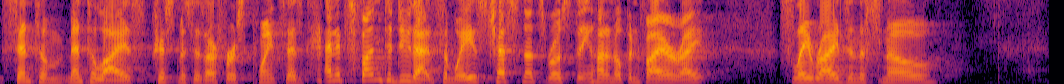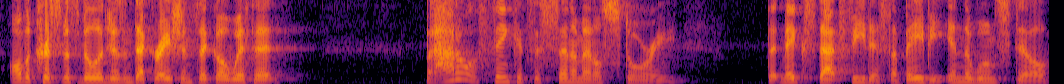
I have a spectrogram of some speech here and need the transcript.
sentimentalize Christmas, as our first point says, and it's fun to do that in some ways. Chestnuts roasting on an open fire, right? Sleigh rides in the snow, all the Christmas villages and decorations that go with it. But I don't think it's a sentimental story that makes that fetus, a baby in the womb still,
